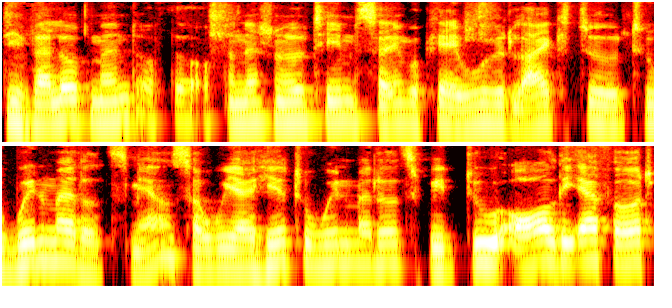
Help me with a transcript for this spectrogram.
development of the of the national team saying okay we would like to to win medals. Yeah? So we are here to win medals. We do all the effort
